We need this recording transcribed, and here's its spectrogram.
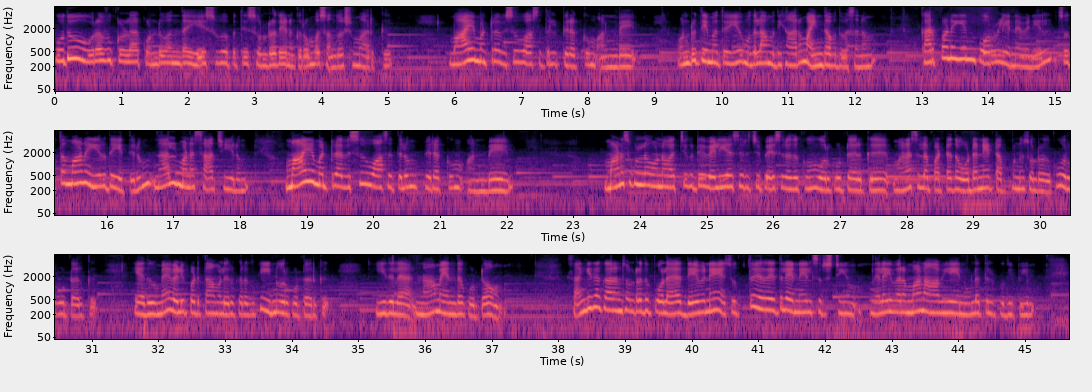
புது உறவுக்குள்ளே கொண்டு வந்த இயேசுவை பற்றி சொல்கிறது எனக்கு ரொம்ப சந்தோஷமாக இருக்குது மாயமற்ற விசுவாசத்தில் பிறக்கும் அன்பே. ஒன்று தீமத்தையு முதலாம் அதிகாரம் ஐந்தாவது வசனம். கற்பனையின் பொருள் என்னவெனில் சுத்தமான இருதயத்திலும் நல் மனசாட்சியிலும் மாயமற்ற விசுவாசத்திலும் பிறக்கும் அன்பே. மனசுக்குள்ளே ஒன்றை வச்சுக்கிட்டு வெளியே சிரித்து பேசுகிறதுக்கும் ஒரு கூட்டம் இருக்குது மனசில் பட்டதை உடனே டப்புன்னு சொல்கிறதுக்கும் ஒரு கூட்டம் இருக்குது எதுவுமே வெளிப்படுத்தாமல் இருக்கிறதுக்கு இன்னொரு கூட்டம் இருக்குது இதில் நாம் எந்த கூட்டம்? சங்கீதக்காரன் சொல்கிறது போல தேவனே சுத்த இருதயத்தில் என்னையில் சிருஷ்டியும் நிலைவரமான ஆவியை என் உள்ளத்தில் புதுப்பியும்.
